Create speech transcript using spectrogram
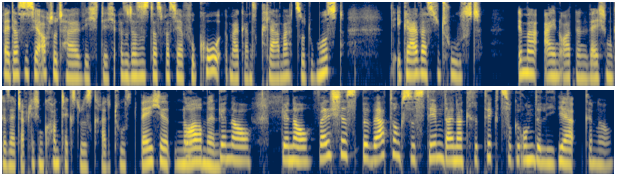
Weil das ist ja auch total wichtig. Also das ist das, was ja Foucault immer ganz klar macht. So, du musst, egal was du tust, immer einordnen, in welchem gesellschaftlichen Kontext du das gerade tust, welche Normen. Oh, genau, genau. Welches Bewertungssystem deiner Kritik zugrunde liegt. Ja, genau.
